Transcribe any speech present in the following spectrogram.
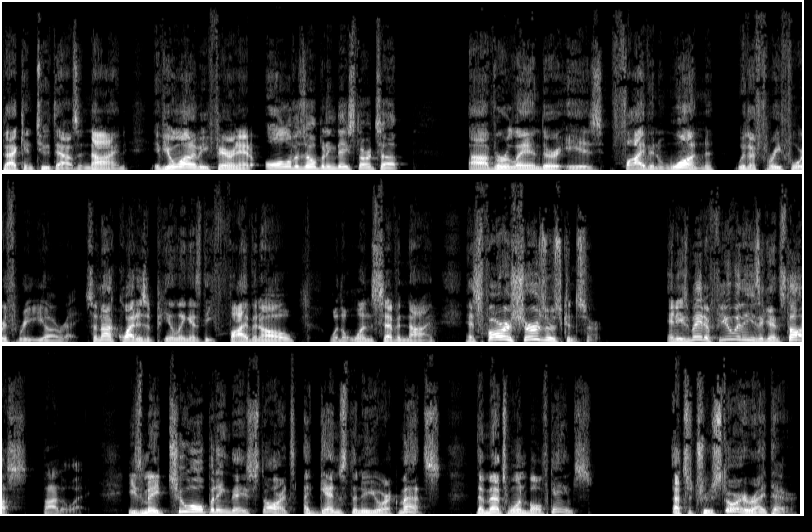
back in 2009. If you want to be fair and add all of his opening day starts up, uh, Verlander is five and one with a 3.43 ERA, so not quite as appealing as the five and zero oh with a 1.79. As far as Scherzer is concerned, and he's made a few of these against us, by the way. He's made two opening day starts against the New York Mets. The Mets won both games. That's a true story right there.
